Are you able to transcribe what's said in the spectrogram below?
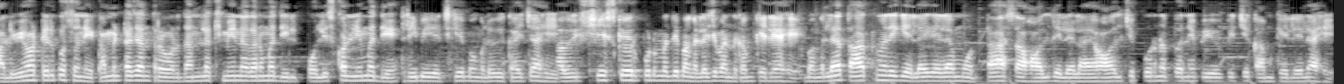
पालवी हॉटेलपासून एका मिनिटाच्या अंतरावर धनलक्ष्मी नगरमधील पोलीस कॉलनीमध्ये three B H K bungalow विकायचे आहे. अविशे स्क्वेअर फूटमध्ये बंगल्याचे बांधकाम केले आहे. बंगल्यात आतमध्ये गेल्या गेल्या मोठा असा हॉल दिलेला आहे. हॉलचे पूर्णपणे पीओपी चे काम केलेले आहे.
